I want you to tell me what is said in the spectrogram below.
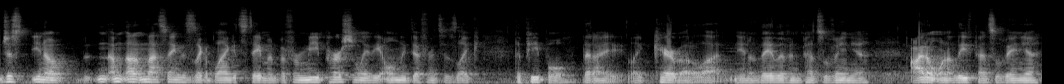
just you know, I'm, I'm not saying this is like a blanket statement, but for me personally, the only difference is like the people that I like care about a lot. You know, they live in Pennsylvania. I don't want to leave Pennsylvania.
